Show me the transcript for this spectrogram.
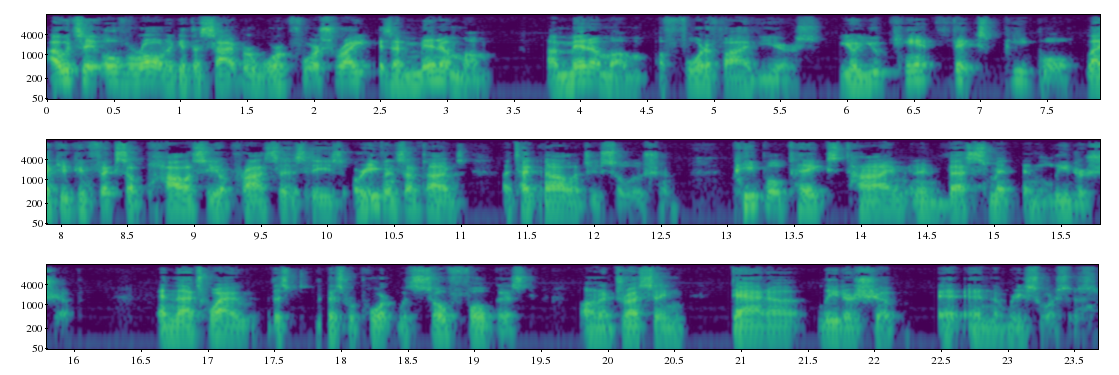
I would say overall to get the cyber workforce right is a minimum, a minimum of four to five years. You know, you can't fix people like you can fix a policy or processes or even sometimes a technology solution. People takes time and investment and leadership. And that's why this this report was so focused on addressing data, leadership, and, and the resources.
